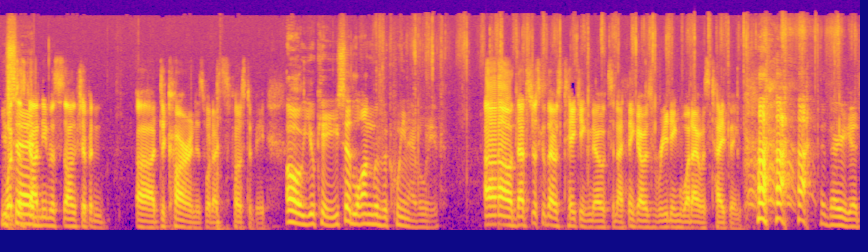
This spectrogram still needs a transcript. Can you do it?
You what said. does God need with Songship and uh, Dakaran is what it's supposed to be. Oh, okay. You said Long Live the Queen, I believe. Oh, that's just because I was taking notes and I think I was reading what I was typing. Very good.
